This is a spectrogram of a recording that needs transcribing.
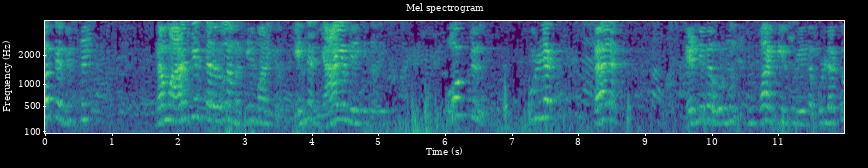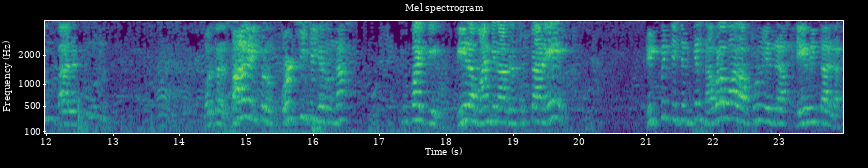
ஓட்டை விட்டு நம்ம அரசியல் தலைவர்கள் நம்ம தீர்மானிக்கிறோம். என்ன நியாயம் இருக்கின்றது? ஓட்டு புல்லட் பேலட் ரெண்டுமே ஒண்ணு. துப்பாக்கி இருக்கக்கூடிய இந்த புல்லட்டும் பேலட்டும் ஒண்ணு. ஒருத்தர் சாகடிக்கணும் புரட்சி செய்யணும்னா துப்பாக்கி வீர வாங்கினார்கள் சுட்டானே ரிட்பிட்டிஷனுக்கு நவலவாளா குழு என்று நியமித்தார்கள்.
